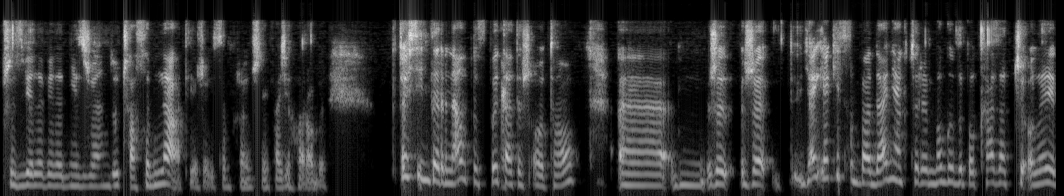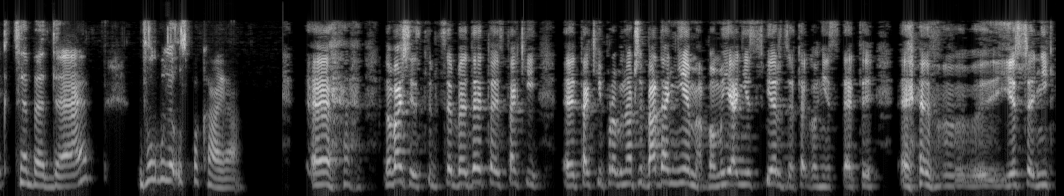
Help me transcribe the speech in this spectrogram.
przez wiele, wiele dni z rzędu, czasem lat, jeżeli są w chronicznej fazie choroby. Ktoś z internautów pyta też o to, e, że, że jakie są badania, które mogłyby pokazać, czy olejek CBD w ogóle uspokaja. E, no właśnie, z tym CBD to jest taki, e, taki problem. Znaczy, badań nie ma, bo ja nie stwierdzę tego niestety. E, jeszcze nikt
